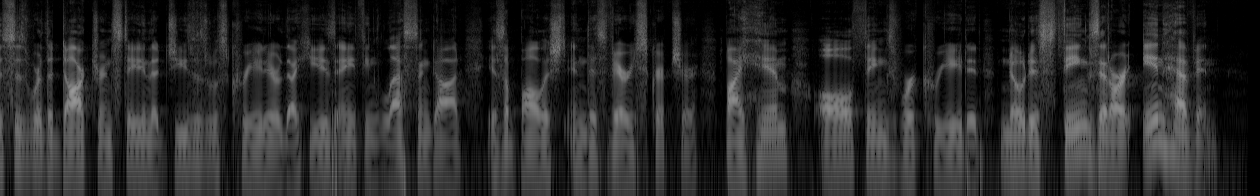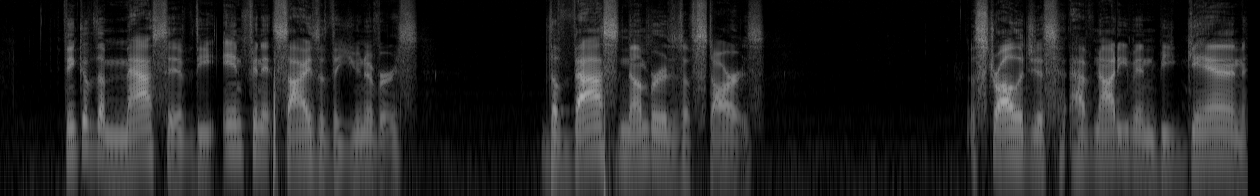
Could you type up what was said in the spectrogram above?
This is where the doctrine stating that Jesus was created or that he is anything less than God is abolished in this very scripture. By him, all things were created. Notice things that are in heaven Think of the massive, the infinite size of the universe, the vast numbers of stars. Astrologists have not even began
